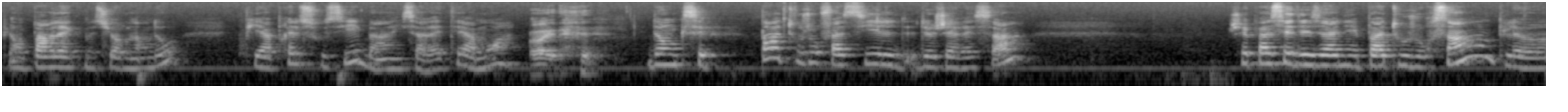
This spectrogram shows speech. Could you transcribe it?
puis on parlait avec M. Orlando, puis après le souci, ben, il s'arrêtait à moi. Ouais. Donc c'est pas toujours facile de gérer ça. J'ai passé des années pas toujours simples. Euh,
